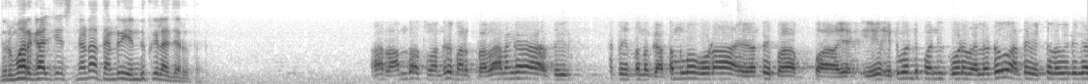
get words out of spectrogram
దుర్మార్గాలు చేస్తున్నాడా? తండ్రి ఎందుకు ఇలా జరుగుతుంది ఆ, రామదాస్ అంటే మన ప్రధానంగా ఇతను గతంలో కూడా అంటే ఎటువంటి పనికి కూడా వెళ్ళడు. అంటే విచ్చలవిడిగా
